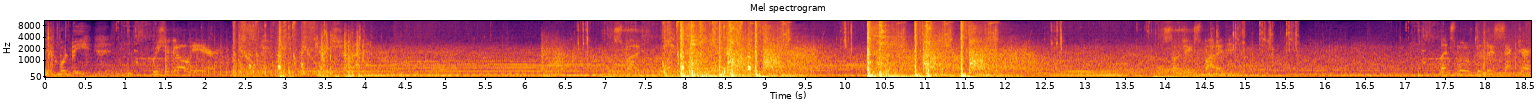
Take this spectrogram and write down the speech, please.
It would be. We should go here. Subject spotted. Let's move to this sector.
